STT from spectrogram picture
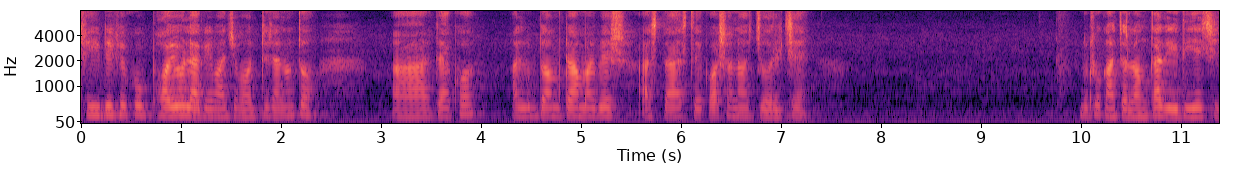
সেই দেখে খুব ভয়ও লাগে মাঝে মধ্যে, জানো তো? আর দেখো, আলুর দমটা আমার বেশ আস্তে আস্তে কষানো চলছে। দুটো কাঁচা লঙ্কা দিয়ে দিয়েছি।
